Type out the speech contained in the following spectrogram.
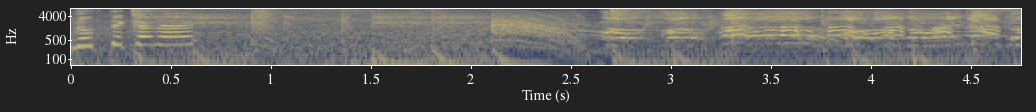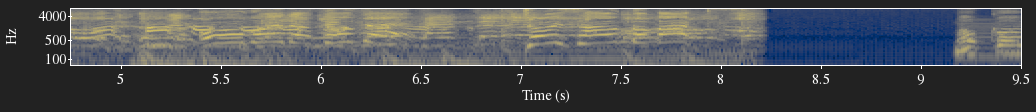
乗ってかない？大声出そうぜ。ジョイサウンドマックス。ほけんの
